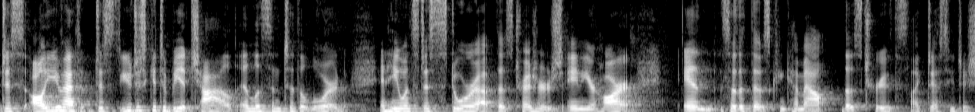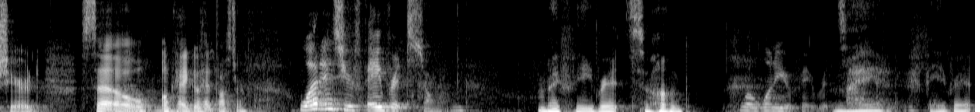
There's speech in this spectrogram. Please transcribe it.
just all you have to just you just get to be a child and listen to the lord and he wants to store up those treasures in your heart and so that those can come out those truths like jesse just shared so okay go ahead foster what is your favorite song my favorite song well one of your favorites my favorite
